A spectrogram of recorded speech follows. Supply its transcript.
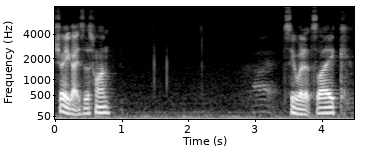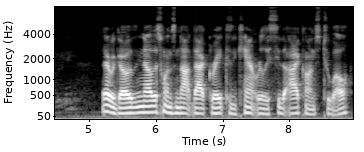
Show you guys this one. See what it's like there we go. You know, this one's not that great because you can't really see the icons too well.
